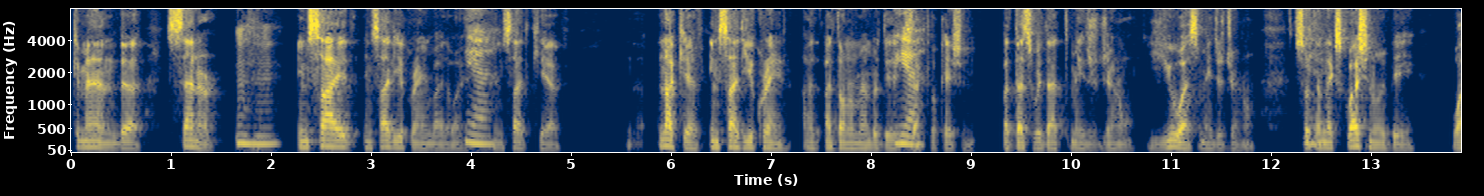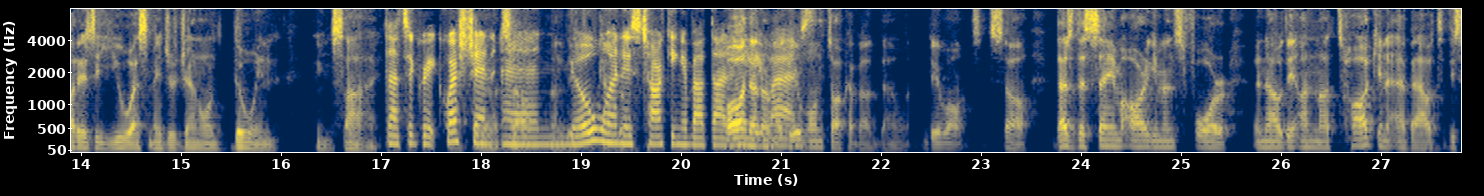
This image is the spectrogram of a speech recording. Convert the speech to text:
command uh, center hmm inside inside Ukraine. By the way, Yeah. inside Kiev, not Kiev, inside Ukraine. I, I don't remember the Yeah. exact location, but that's with that Major General, U.S. Major General. So Yeah. the next question would be, what is the U.S. Major General doing inside? that's a great question Yeah, so- and and no one of- is talking about that Oh in no, the no, no! They won't talk about that one. They won't. So that's the same arguments for now. They are not talking about this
